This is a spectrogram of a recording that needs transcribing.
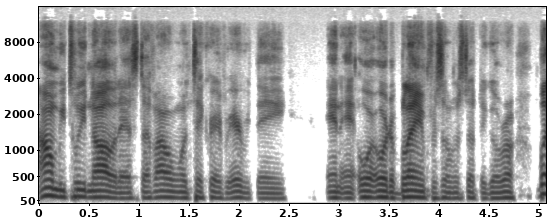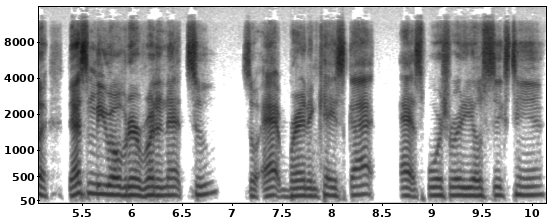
I don't be tweeting all of that stuff. I don't want to take credit for everything and, and or, or the blame for some of the stuff that go wrong. But that's me over there running that too. So at Brandon K Scott at Sports Radio 610.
